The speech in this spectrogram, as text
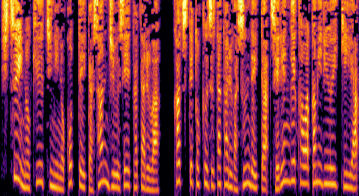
失意の窮地に残っていた三十世タタルは、かつてトクズタタルが住んでいたセレンゲ川上流域や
